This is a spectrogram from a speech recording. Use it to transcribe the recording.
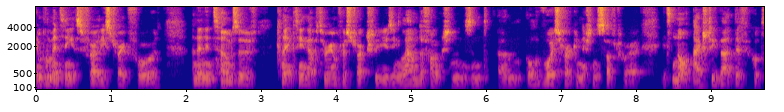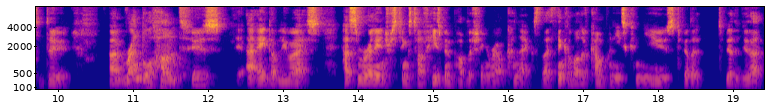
implementing is fairly straightforward. And then in terms of connecting up through infrastructure using Lambda functions and um, all the voice recognition software, it's not actually that difficult to do. Um, Randall Hunt, who's at AWS, has some really interesting stuff he's been publishing around Connect that I think a lot of companies can use to be able to, to be able to do that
